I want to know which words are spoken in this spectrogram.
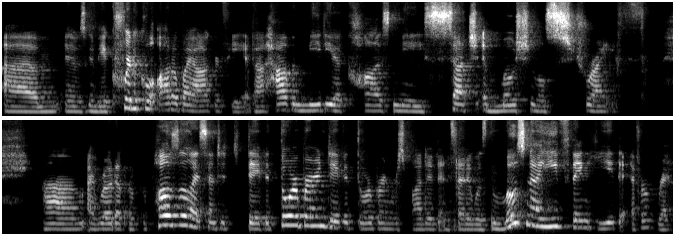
Um, and it was going to be a critical autobiography about how the media caused me such emotional strife. Um, I wrote up a proposal. I sent it to David Thorburn. David Thorburn responded and said it was the most naive thing he had ever read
